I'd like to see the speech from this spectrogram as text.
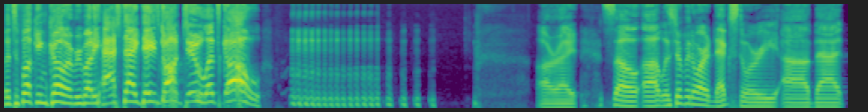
Let's fucking go, everybody. Hashtag days gone too. Let's go. All right. So uh, let's jump into our next story uh, that,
